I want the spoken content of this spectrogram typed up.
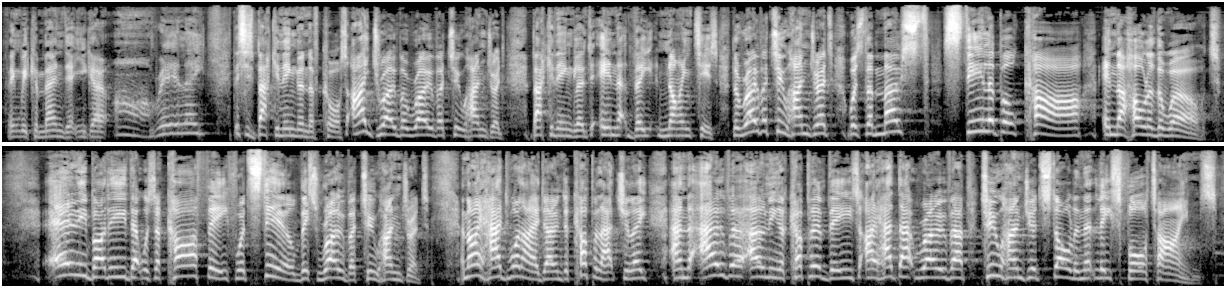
think we commend it. And you go, oh, really? This is back in England, of course. I drove a Rover 200 back in England in the 90s. The Rover 200 was the most stealable car in the whole of the world. Anybody that was a car thief would steal this Rover 200. And I had one, I had owned a couple actually, and over owning a couple of these, I had that Rover 200 stolen at least four times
